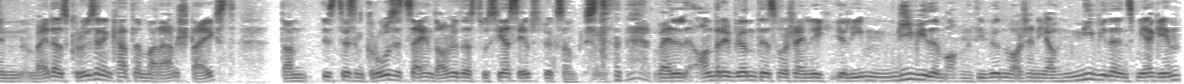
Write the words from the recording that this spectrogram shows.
einen weitaus größeren Katamaran steigst, dann ist das ein großes Zeichen dafür, dass du sehr selbstwirksam bist. Weil andere würden das wahrscheinlich ihr Leben nie wieder machen. Die würden wahrscheinlich auch nie wieder ins Meer gehen.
